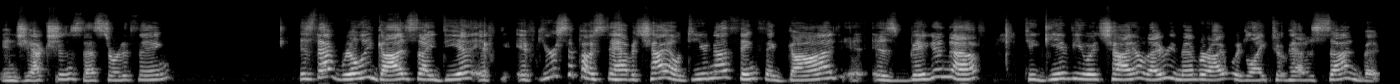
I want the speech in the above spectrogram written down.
injections, that sort of thing. Is that really God's idea? If if you're supposed to have a child, do you not think that God is big enough to give you a child? I remember I would like to have had a son, but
